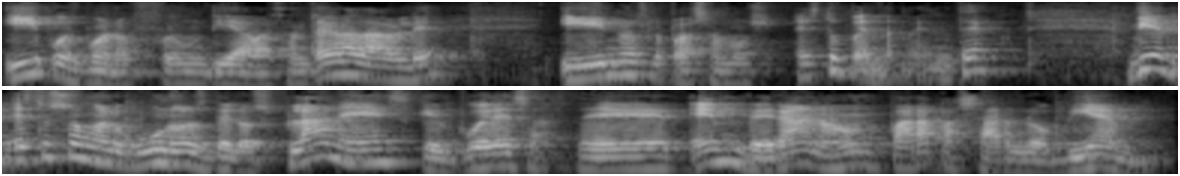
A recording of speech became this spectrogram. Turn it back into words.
Y pues bueno, fue un día bastante agradable y nos lo pasamos estupendamente. Bien, estos son algunos de los planes que puedes hacer en verano para pasarlo bien.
